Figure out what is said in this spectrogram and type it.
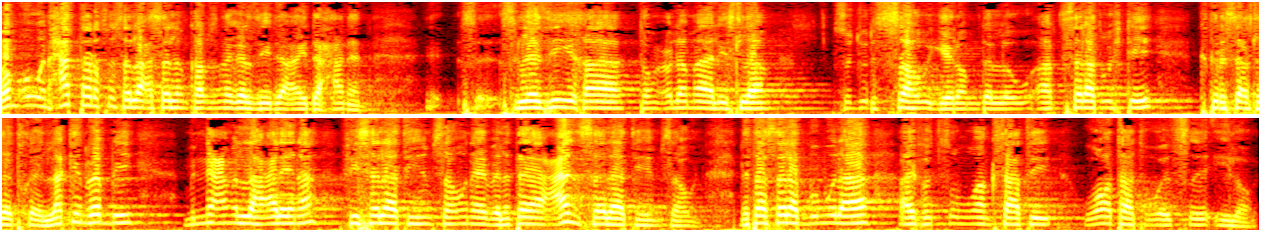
ከምኡ ውን ሓታ ረሱል ص ሰለ ካብዚ ነገር ዚ ድ ኣይደሓነን ስለዚ ኸዓ እቶም ዑለማ እስላም ስጁድ ሳህዊ ገይሮም ዘለዉ ኣብቲ ሰላት ውሽጢ ክትርሳእ ስለ ትኽእል ላኪን ረቢ ምንዕም ላ ዓለና ፊ ሰላት ህም ሳሁን ኣይበለ እንታይ ዓን ሰላት ህም ሳሁን ነታ ሰላት ብምሉኣ ኣይፍፅምዋን ክሳዕቲ ወቕታ ትወፅእ ኢሎም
